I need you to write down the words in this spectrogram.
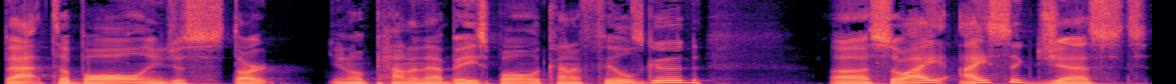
bat to ball and you just start, you know, pounding that baseball. It kind of feels good. Uh, so I, I suggest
